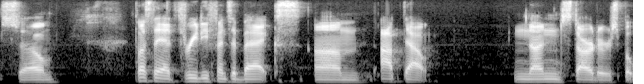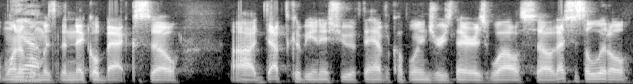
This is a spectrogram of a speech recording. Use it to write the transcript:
So, plus they had three defensive backs um, opt out none starters, but one of them was the nickelback. So uh, depth could be an issue if they have a couple injuries there as well. So that's just a little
